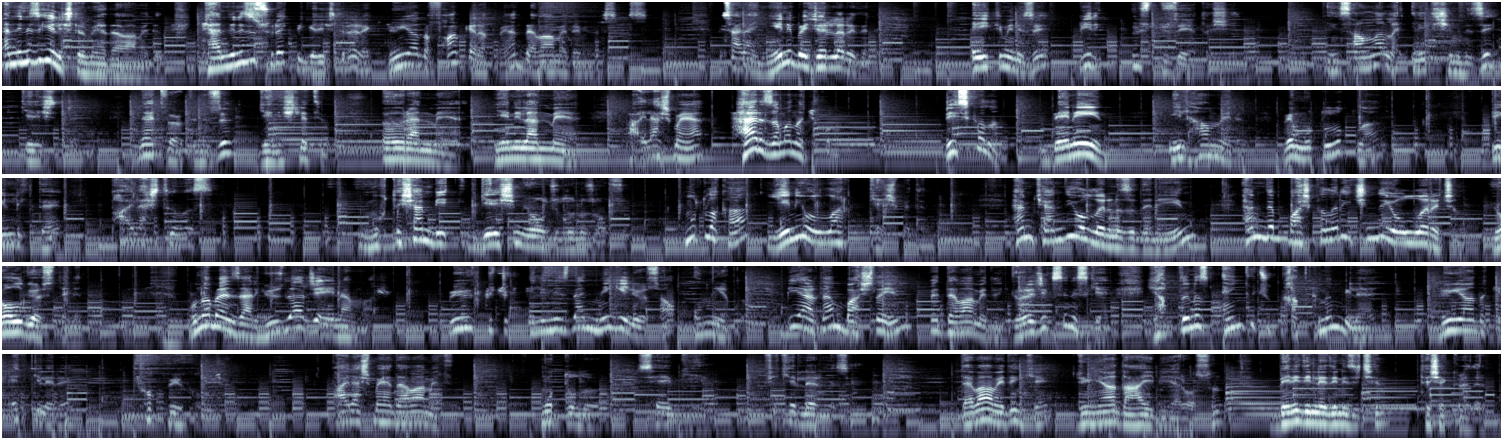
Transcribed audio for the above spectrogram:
Kendinizi geliştirmeye devam edin. Kendinizi sürekli geliştirerek dünyada fark yaratmaya devam edebilirsiniz. Mesela yeni beceriler edinin. Eğitiminizi bir üst düzeye taşıyın. İnsanlarla iletişiminizi geliştirin. Network'ünüzü genişletin. Öğrenmeye, yenilenmeye, paylaşmaya her zaman açık olun. Risk alın, deneyin, ilham verin ve mutlulukla birlikte paylaştığınız muhteşem bir gelişim yolculuğunuz olsun. Mutlaka yeni yollar keşfedin. Hem kendi yollarınızı deneyin hem de başkaları için de yollar açın. Yol gösterin. Buna benzer yüzlerce eylem var. Büyük küçük elinizden ne geliyorsa onu yapın. Bir yerden başlayın ve devam edin. Göreceksiniz ki yaptığınız en küçük katkının bile dünyadaki etkileri çok büyük olacak. Paylaşmaya devam edin. Mutluluğu, sevgiyi, fikirlerinizi. Devam edin ki dünya daha iyi bir yer olsun. Beni dinlediğiniz için teşekkür ederim.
